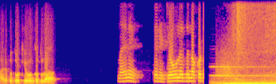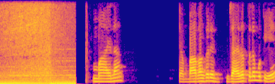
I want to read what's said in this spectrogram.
अरे पण तो ठेवून का तुला? नाही नाही. त्याने ठेवू नाही तर नको बायला त्या बाबांकडे जाहिरात तर मोठी आहे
